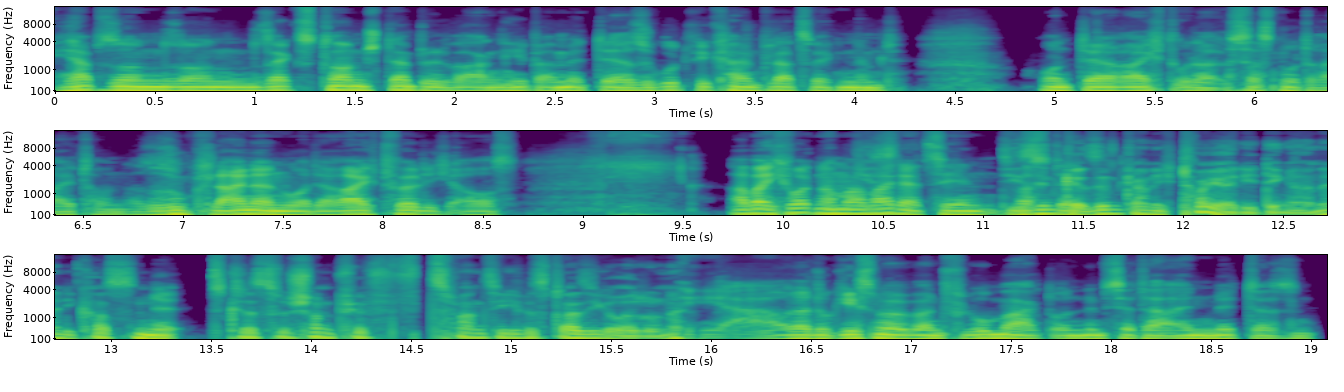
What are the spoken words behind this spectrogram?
Ich habe so einen, so einen 6 Tonnen Stempelwagenheber mit, der so gut wie keinen Platz wegnimmt. Und der reicht, oder ist das nur drei Tonnen? Also so ein kleiner nur, der reicht völlig aus. Aber ich wollte noch mal Die- weitererzählen. Die sind, der, sind gar nicht teuer, die Dinger, ne? Die kosten, Nö. das kriegst du schon für 20 bis 30 Euro, ne? Ja, oder du gehst mal über den Flohmarkt und nimmst ja da einen mit. Da sind,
